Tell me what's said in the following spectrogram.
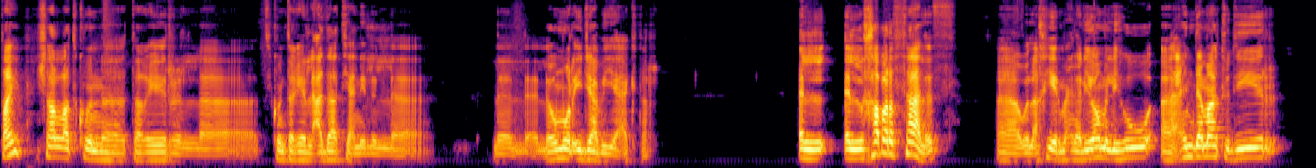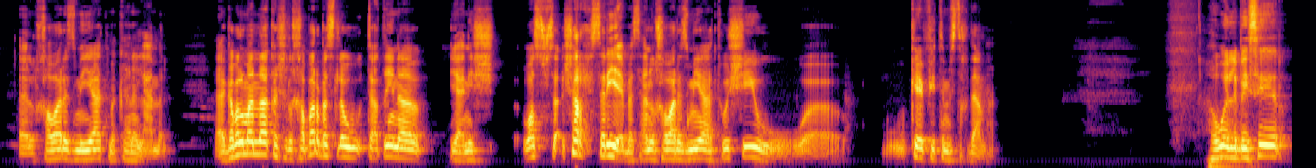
طيب إن شاء الله تكون تغيير تكون تغيير العادات يعني لل لل- لأمور إيجابية أكثر. ال- الخبر الثالث آه، والأخير معنا اليوم اللي هو آه، عندما تدير الخوارزميات مكان العمل. آه، قبل ما نناقش الخبر بس لو تعطينا يعني وصف شرح سريع بس عن الخوارزميات وش هي وكيف يتم استخدامها. هو اللي بيصير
